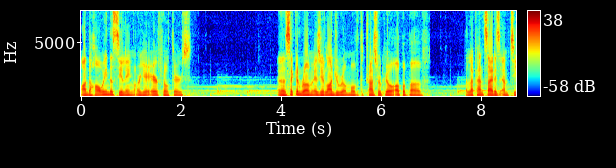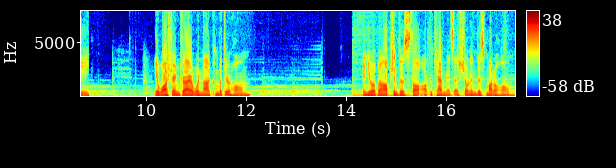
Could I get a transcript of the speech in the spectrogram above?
On the hallway in the ceiling are your air filters. And the second room is your laundry room with the transfer grill up above. The left hand side is empty. A washer and dryer will not come with your home. And you have an option to install upper cabinets as shown in this model home.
